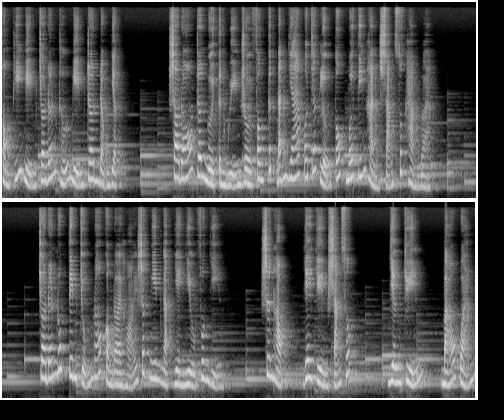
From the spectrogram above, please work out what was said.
phòng thí nghiệm cho đến thử nghiệm trên động vật. Sau đó trên người tình nguyện rồi phân tích đánh giá có chất lượng tốt mới tiến hành sản xuất hàng loạt. Cho đến lúc tiêm chủng nó còn đòi hỏi rất nghiêm ngặt về nhiều phương diện. Sinh học, dây chuyền sản xuất, vận chuyển, bảo quản,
